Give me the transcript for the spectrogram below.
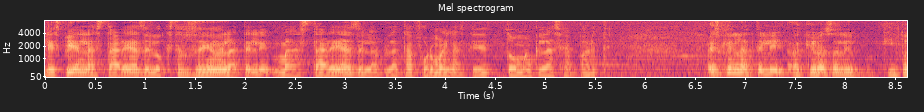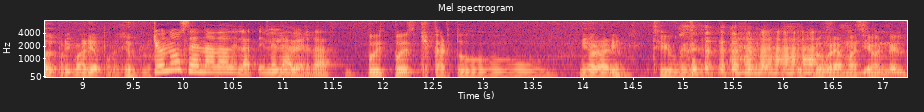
les piden las tareas de lo que está sucediendo en la tele, más tareas de la plataforma en las que toman clase aparte. Es que en la tele, ¿a qué hora sale quinto de primaria, por ejemplo? Yo no sé nada de la tele, Ni la idea. verdad. Pues puedes checar tu... Mi horario. Sí, güey. tu programación del...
